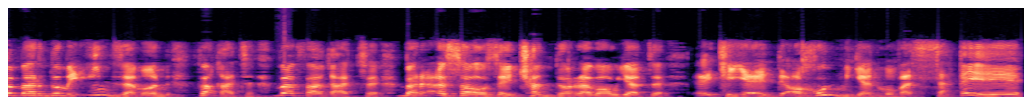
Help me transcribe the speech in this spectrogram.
و مردم این زمان فقط و فقط بر اساس چند تا روایت که یه ادعاخون میگن موثقه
